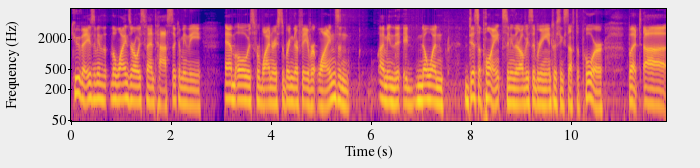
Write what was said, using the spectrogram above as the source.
cuvées, I mean, the, the wines are always fantastic. I mean, the MO is for wineries to bring their favorite wines. And I mean, it, it, no one disappoints. I mean, they're obviously bringing interesting stuff to pour. But uh,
